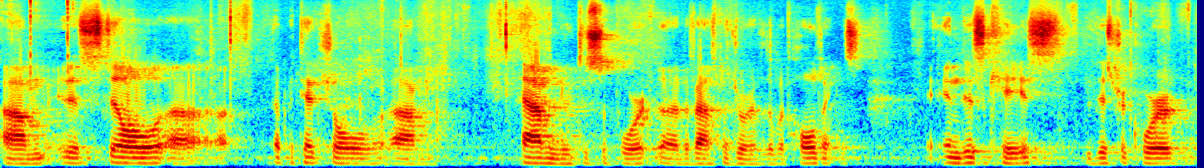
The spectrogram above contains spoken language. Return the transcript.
um, it is still uh, a potential um, avenue to support uh, the vast majority of the withholdings. In this case, the district court,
